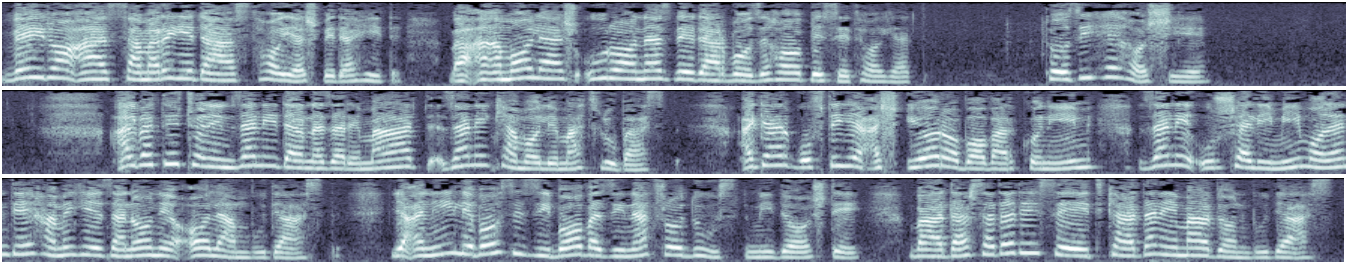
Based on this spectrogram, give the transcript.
وی را از ثمره دستهایش بدهید و اعمالش او را نزد دروازه ها بستاید. توضیح هاشیه البته چون این زنی در نظر مرد زن کمال مطلوب است. اگر گفته اشعیا را باور کنیم زن اورشلیمی مانند همه زنان عالم بوده است. یعنی لباس زیبا و زینت را دوست می داشته و در صدد سید کردن مردان بوده است.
